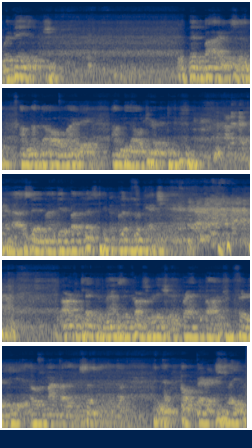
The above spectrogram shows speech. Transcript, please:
revenge. Then Biden says, I'm not the almighty, I'm the alternative. I said, my dear brother, let's take a good look at you. architect of mass incarceration bragged about it for 30 years. Those are my brothers and sisters in, the, uh, in that barbaric slave,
